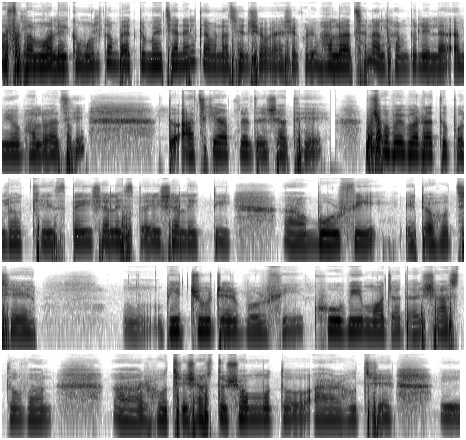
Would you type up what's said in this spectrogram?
আসসালামু আলাইকুম welcome back to my channel কেমন আছেন সবাই? আশা করি ভালো আছেন। আলহামদুলিল্লাহ, আমিও ভালো আছি। তো আজকে আপনাদের সাথে সবে বারাত উপলক্ষে স্পেশাল স্পেশাল একটি বরফি। এটা হচ্ছে বিটরুটের বরফি। খুবই মজাদার, স্বাস্থ্যবান, আর হচ্ছে স্বাস্থ্যসম্মত, আর হচ্ছে এই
